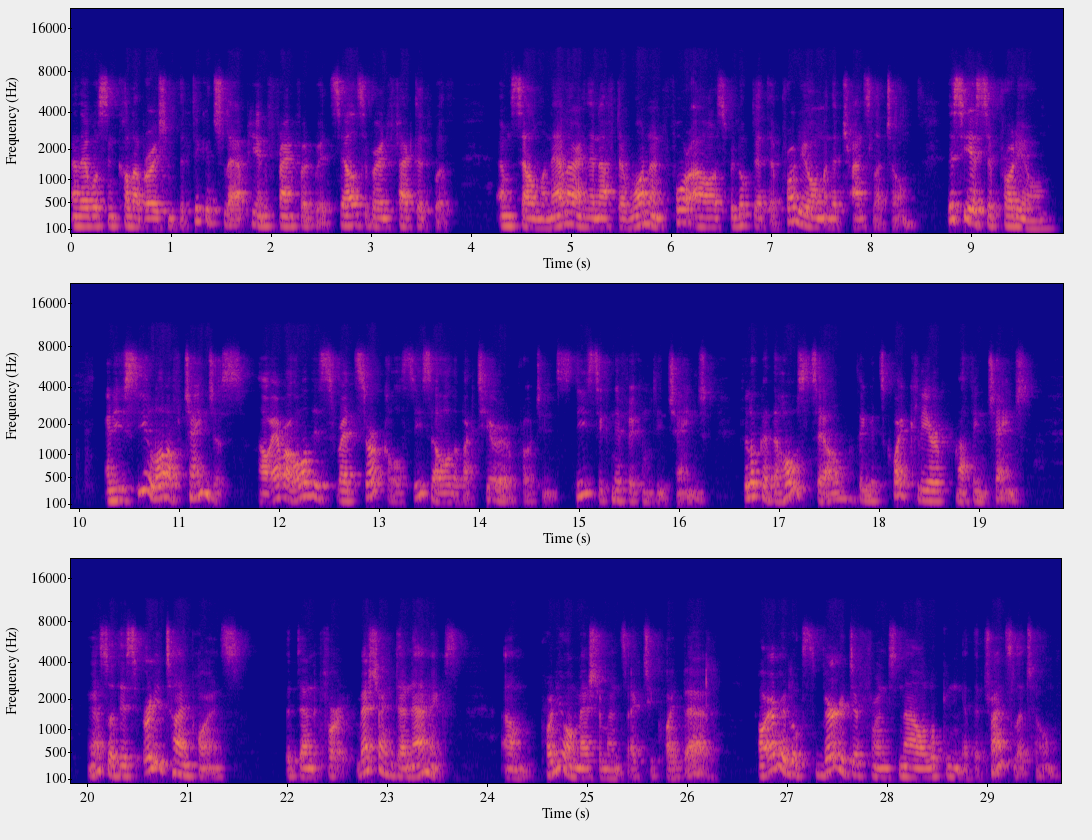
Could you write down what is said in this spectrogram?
and that was in collaboration with the Dickich lab here in Frankfurt. We had cells that were infected with um, salmonella. And then after one and four hours, we looked at the proteome and the translatome. This here is the proteome. And you see a lot of changes. However, all these red circles, these are all the bacterial proteins. These significantly changed you look at the host cell, I think it's quite clear nothing changed. Yeah, so these early time points, for measuring dynamics, um, proteome measurements actually quite bad. However, it looks very different now looking at the translatome.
